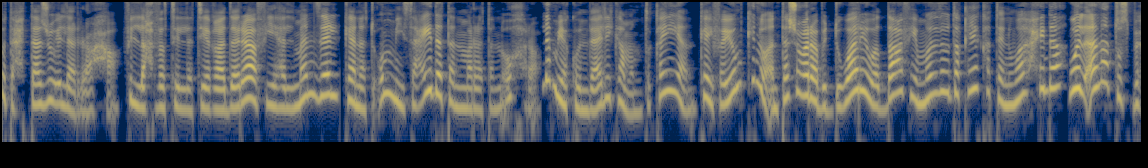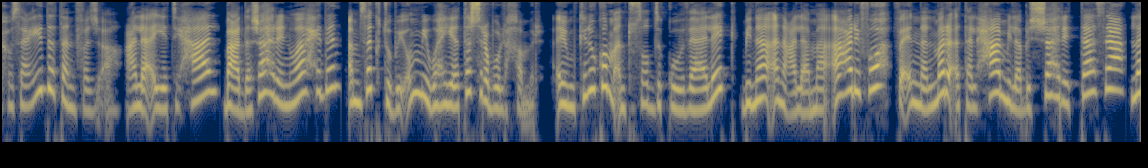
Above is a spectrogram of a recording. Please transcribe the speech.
وتحتاج إلى الراحة. في اللحظة التي غادرا فيها المنزل كانت أمي سعيدة مرة أخرى. لم يكن ذلك منطقيا. كيف يمكن أن تشعر بالدوار والضعف منذ دقيقة واحدة والآن تصبح سعيدة فجأة؟ على أي حال بعد شهر واحد أمسكت بأمي وهي تشرب الخمر. أيمكنكم أن تصدقوا ذلك؟ بناء على ما أعرفه فإن المرأة الحاملة بالشهر التاسع لا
